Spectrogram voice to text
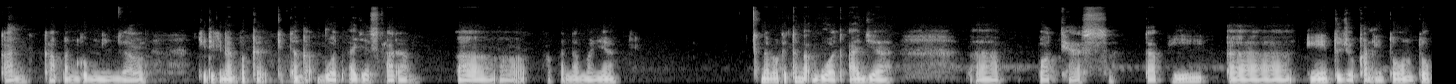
kan kapan gue meninggal. Jadi kenapa ke- kita nggak buat aja sekarang? Eh apa namanya? Kenapa kita nggak buat aja eh, podcast tapi eh, ini tujukan itu untuk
